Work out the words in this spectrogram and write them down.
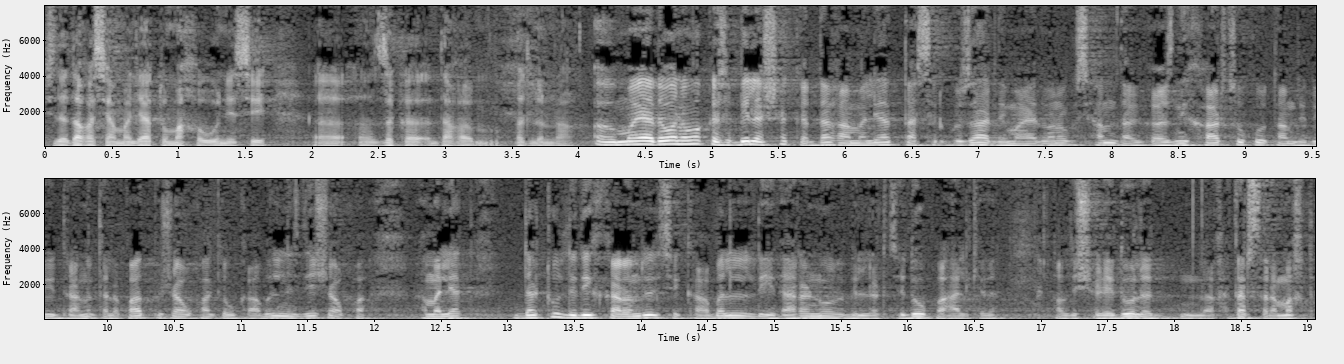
چې د دغسې عملیاتو مخه ونیسي ځکه دغه بدلون راغ ما یادونه وکړه چې بلا شک دغه عملیات تاثیرګذار دي ما یادونه وکړه چې هم د غزنی ښار څوک او تم د دوی درانه تلفات په شاوخوا کې او کابل نږدې شاوخوا عملیات د ټول د دې ښکارندوی چې کابل د اداره نور د لړزیدو په حال کې ده او د شړېدو له خطر سره مخ ده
